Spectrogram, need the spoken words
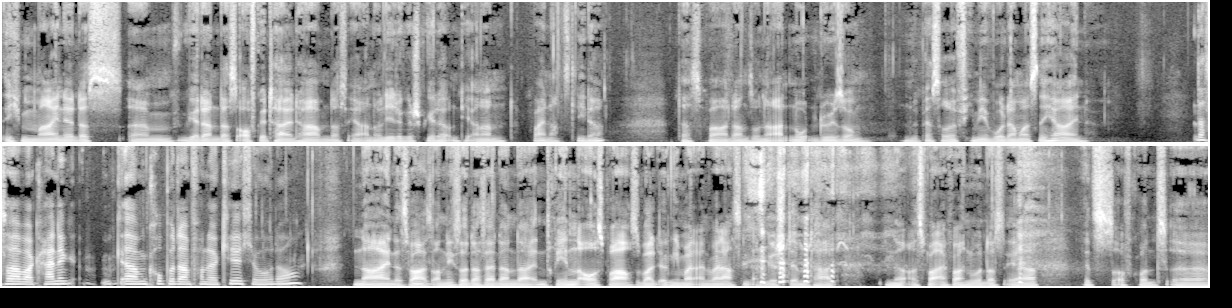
Ich meine, dass ähm, wir dann das aufgeteilt haben, dass er andere Lieder gespielt hat und die anderen Weihnachtslieder. Das war dann so eine Art Notlösung. Eine bessere fiel mir wohl damals nicht ein. Das war aber keine ähm, Gruppe dann von der Kirche, oder? Nein, das war es auch nicht so, dass er dann da in Tränen ausbrach, sobald irgendjemand ein Weihnachtslied angestimmt hat. Ne? Es war einfach nur, dass er jetzt aufgrund äh,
